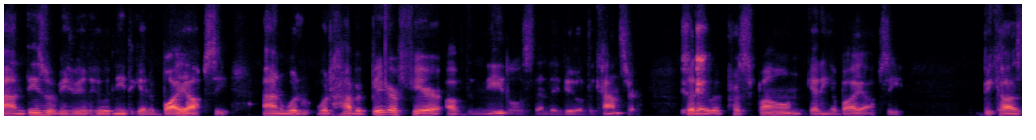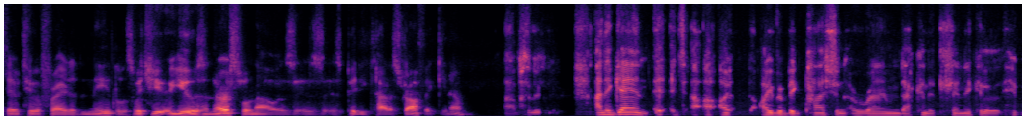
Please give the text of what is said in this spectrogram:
and these would be people who would need to get a biopsy and would would have a bigger fear of the needles than they do of the cancer. Yeah. So they would postpone getting a biopsy because they're too afraid of the needles, which you you as a nurse will know is is, is pretty catastrophic, you know. Absolutely. And again, it's I, I have a big passion around that kind of clinical hip,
